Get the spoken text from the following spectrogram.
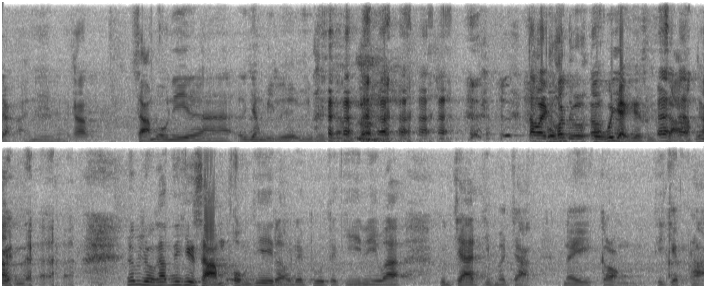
จากอันนี้นะครับ สามองค์นี้นะฮะแล้วยังมีเหลืออีกไหมครับต้องไปผมค้นดูครัผบมก็อยากจะศึกษาเหมือนกันนะท่านผู้ชมครับนี่คือสามองค์ที่เราได้พูดตะกี้นี้ว่าคุณแจ๊ดหยิบมาจากในกล่องที่เก็บพระ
